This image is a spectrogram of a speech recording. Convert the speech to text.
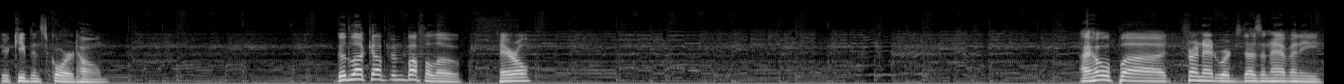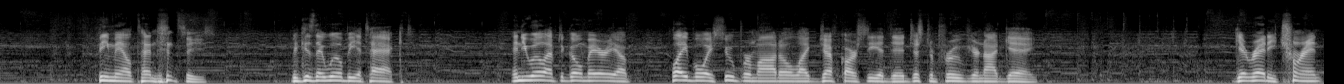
You're keeping score at home. Good luck up in Buffalo, Terrell. I hope uh, Trent Edwards doesn't have any female tendencies because they will be attacked. And you will have to go marry a Playboy supermodel like Jeff Garcia did just to prove you're not gay. Get ready, Trent.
